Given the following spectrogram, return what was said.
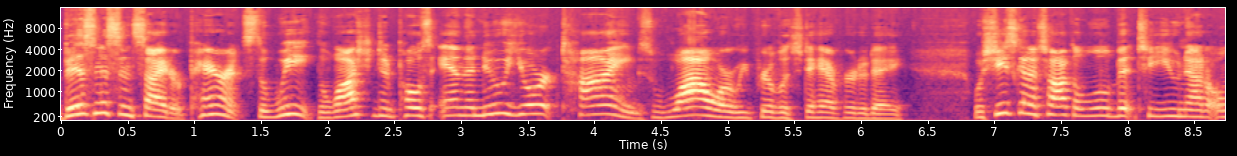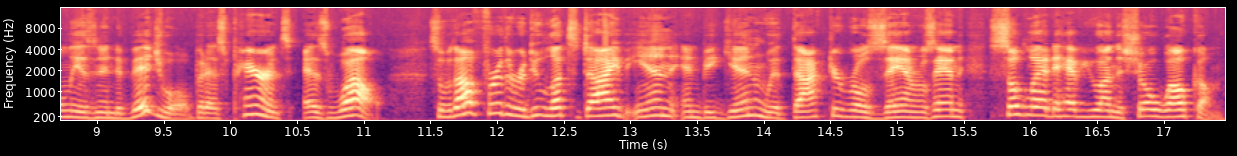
Business Insider, Parents, The Week, The Washington Post, and The New York Times. Wow, are we privileged to have her today. Well, she's going to talk a little bit to you not only as an individual, but as parents as well. So, without further ado, let's dive in and begin with Dr. Roseann. Roseann, so glad to have you on the show. Welcome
